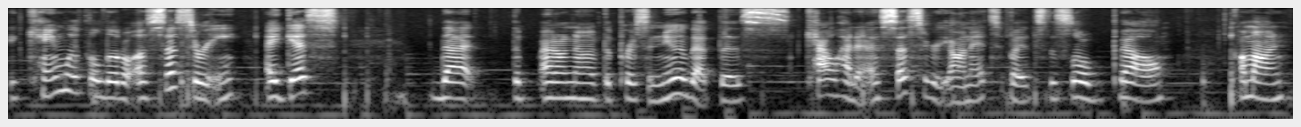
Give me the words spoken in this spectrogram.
it came with a little accessory. I guess that the I don't know if the person knew that this cow had an accessory on it, but it's this little bell. Come on,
